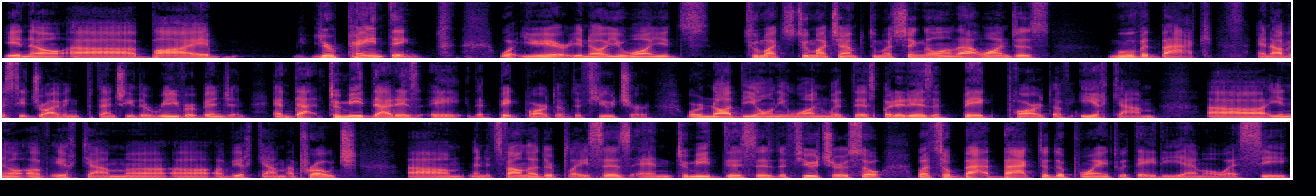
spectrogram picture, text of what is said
you know, uh, by you're painting what you hear. You know, you want it's too much, too much amp, too much signal on that one, just move it back and obviously driving potentially the reverb engine and that to me that is a the big part of the future we're not the only one with this but it is a big part of IRCAM uh, you know, of IRCAM, uh, uh, of IRCAM approach. Um, and it's found other places. And to me, this is the future. So, but so back back to the point with ADM OSC,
